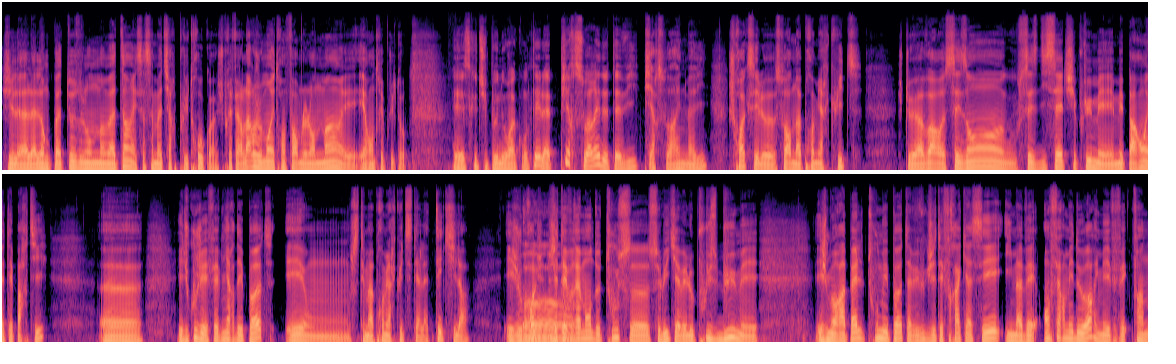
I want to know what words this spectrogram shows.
j'ai la, la langue pâteuse le lendemain matin, et ça, ça m'attire plus trop, quoi. Je préfère largement être en forme le lendemain et, et rentrer plus tôt. Et est-ce que tu peux nous raconter la pire soirée de ta vie? Pire soirée de ma vie? Je crois que c'est le soir de ma première cuite. Je devais avoir 16 ans ou 16-17, je sais plus, mais mes parents étaient partis. Euh, et du coup, j'avais fait venir des potes et on... c'était ma première cuite, c'était à la tequila. Et je crois Oh. que j'étais vraiment de tous euh, celui qui avait le plus bu, mais. Et je me rappelle, tous mes potes avaient vu que j'étais fracassé, ils m'avaient enfermé dehors, ils fait... enfin,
